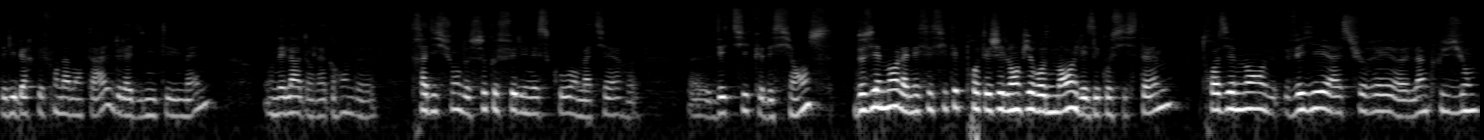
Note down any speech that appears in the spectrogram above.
des libertés fondamentales, de la dignité humaine. On est là dans la grande tradition de ce que fait l'UNESCO en matière euh, d'éthique des sciences. Deuxièmement, la nécessité de protéger l'environnement et les écosystèmes. Troisièmement, veiller à assurer euh, l'inclusion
